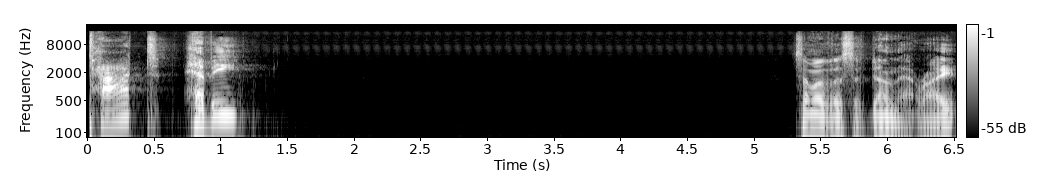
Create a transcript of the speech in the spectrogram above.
Packed, heavy? Some of us have done that, right?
